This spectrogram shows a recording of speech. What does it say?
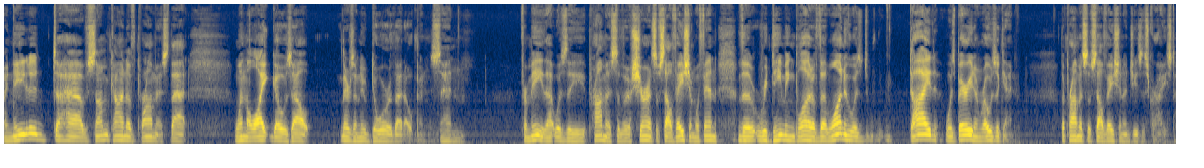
I needed to have some kind of promise that when the light goes out, there's a new door that opens. And for me, that was the promise of assurance of salvation within the redeeming blood of the one who was died, was buried, and rose again. The promise of salvation in Jesus Christ.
